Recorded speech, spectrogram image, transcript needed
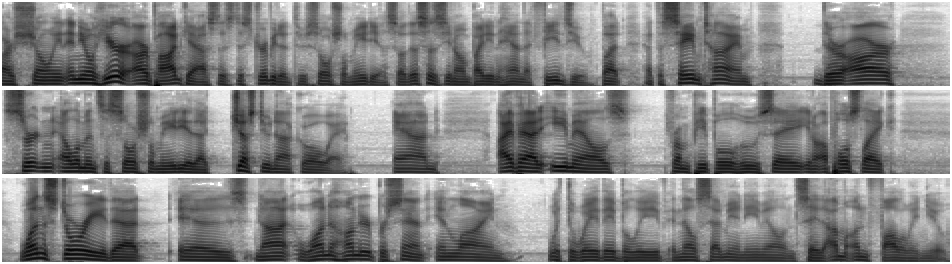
are showing, and you'll hear our podcast is distributed through social media. So this is, you know, biting the hand that feeds you. But at the same time, there are certain elements of social media that just do not go away. And I've had emails from people who say, you know, I'll post like one story that is not 100% in line with the way they believe, and they'll send me an email and say, I'm unfollowing you.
